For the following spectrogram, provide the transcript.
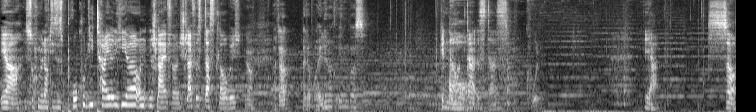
Ja, jetzt suchen wir noch dieses Brokkoli-Teil hier und eine Schleife. Die Schleife ist das, glaube ich. Ja. War da bei der Eule noch irgendwas? Genau, Oh. da ist das. Cool. Ja. So.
